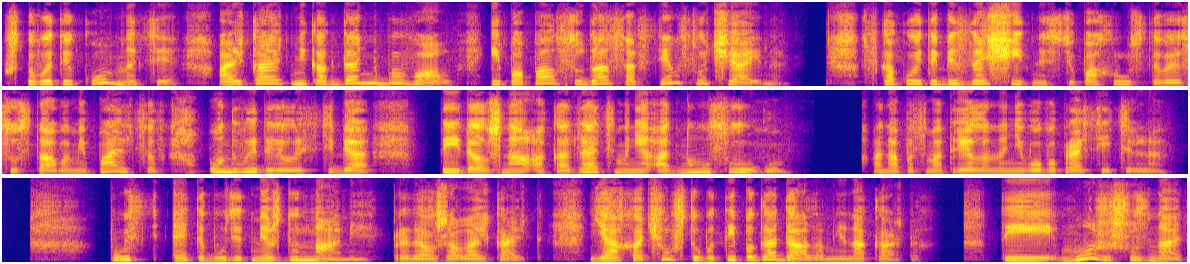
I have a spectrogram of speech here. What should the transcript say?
что в этой комнате Алькальд никогда не бывал и попал сюда совсем случайно. С какой-то беззащитностью, похрустывая суставами пальцев, он выдавил из себя «Ты должна оказать мне одну услугу». Она посмотрела на него вопросительно. «Пусть это будет между нами», — продолжал Алькальд. «Я хочу, чтобы ты погадала мне на картах. Ты можешь узнать,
